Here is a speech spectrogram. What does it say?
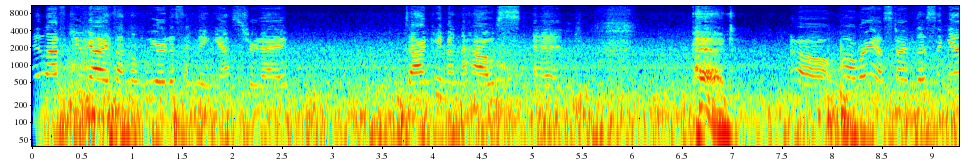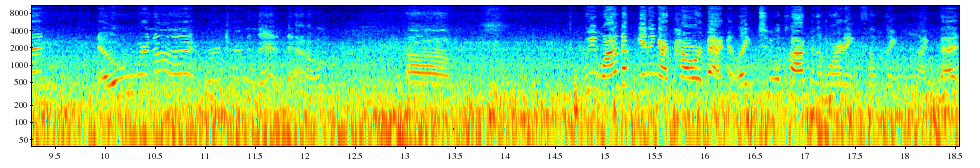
I left you guys on the weirdest ending yesterday. Don came in the house and... Pad. Oh, well, we're going to start this again? No, we're not. We're turning that down. Um, we wound up getting our power back at like 2 o'clock in the morning, something like that.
